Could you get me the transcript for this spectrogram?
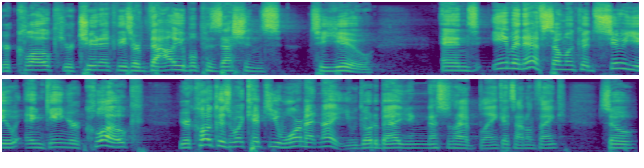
your cloak, your tunic, these are valuable possessions to you. And even if someone could sue you and gain your cloak, your cloak is what kept you warm at night. You would go to bed, you didn't necessarily have blankets, I don't think. So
